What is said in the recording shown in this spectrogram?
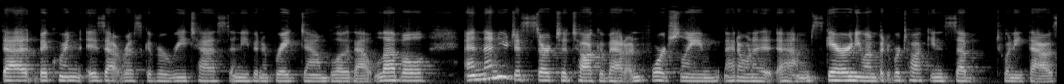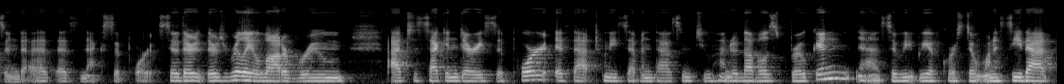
that Bitcoin is at risk of a retest and even a breakdown below that level. And then you just start to talk about, unfortunately, I don't want to um, scare anyone, but we're talking sub 20,000 uh, as next support. So there, there's really a lot of room uh, to secondary support if that 27,200 level is broken. Uh, so we, we, of course, don't want to see that.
